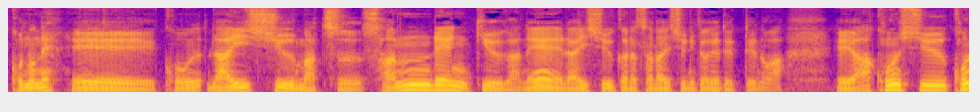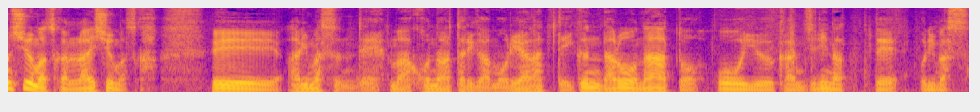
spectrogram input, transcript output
このね、えー、こ来週末、3連休がね、来週から再来週にかけてっていうのは、えー、あ、今週、今週末から来週末か、えー、ありますんで、まあ、このあたりが盛り上がっていくんだろうな、という感じになっております。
